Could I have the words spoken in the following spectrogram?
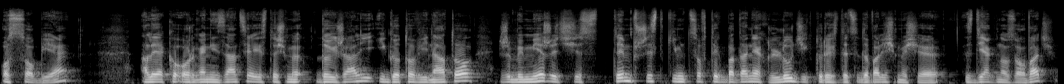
o sobie, ale jako organizacja jesteśmy dojrzali i gotowi na to, żeby mierzyć się z tym wszystkim, co w tych badaniach ludzi, których zdecydowaliśmy się zdiagnozować,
